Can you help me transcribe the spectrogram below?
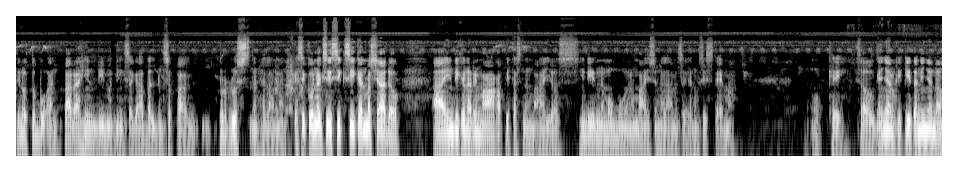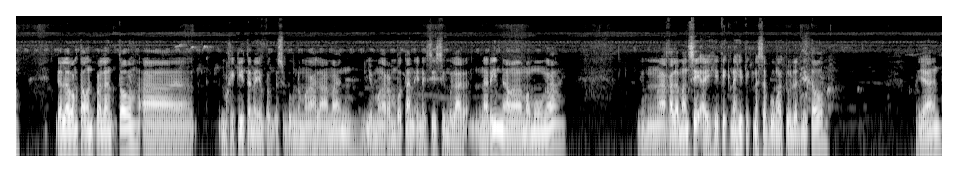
tinutubuan para hindi maging sagabal dun sa pag-produce ng halaman. Kasi kung nagsisiksikan masyado, ah, hindi ka na rin makakapitas ng maayos. Hindi rin namumunga ng maayos yung halaman sa ganong sistema. Okay. So, ganyan. Makikita ninyo, no? Dalawang taon pa lang to. ah, makikita na yung pag-usbong ng mga halaman. Yung mga rambutan ay nagsisimula na rin na mamunga. Yung mga kalamansi ay hitik na hitik na sa bunga tulad nito. Ayan.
